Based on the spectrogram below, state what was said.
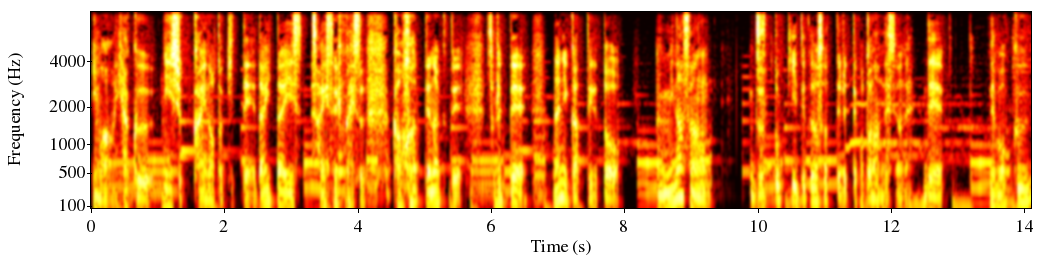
今120回の時って大体再生回数変わってなくて、それって何かっていうと、皆さんずっと聞いてくださってるってことなんですよね。で、で、僕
